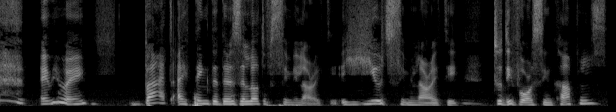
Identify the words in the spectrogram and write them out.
anyway, but I think that there's a lot of similarity, a huge similarity mm. to divorcing couples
